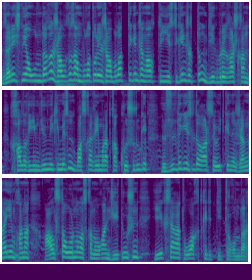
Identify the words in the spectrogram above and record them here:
Заречный ауылындағы жалғыз амбулатория жабылады деген жаңалықты естіген жұрттың дегбірі қашқан халық емдеу мекемесін басқа ғимаратқа көшіруге үзілді кесілді қарсы өйткені жаңа емхана алыста орналасқан оған жету үшін екі сағат уақыт кетеді дейді тұрғындар.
